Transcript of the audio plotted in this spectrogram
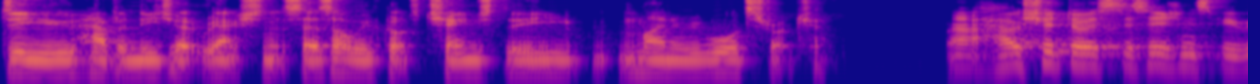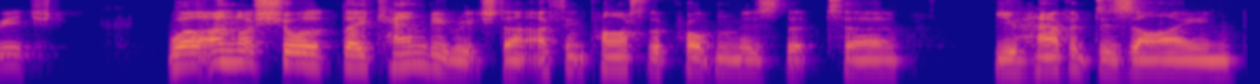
do you have a knee-jerk reaction that says, oh, we've got to change the miner reward structure? Uh, how should those decisions be reached? Well, I'm not sure that they can be reached. I think part of the problem is that uh, you have a design.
